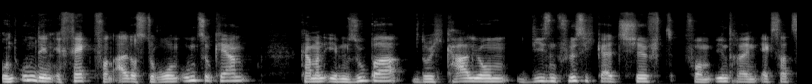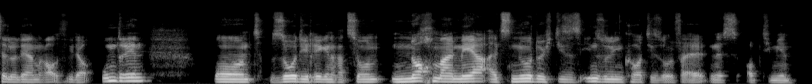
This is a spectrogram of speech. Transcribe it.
Und um den Effekt von Aldosteron umzukehren, kann man eben super durch Kalium diesen Flüssigkeitsshift vom intra- in extrazellulären raus wieder umdrehen und so die Regeneration noch mal mehr als nur durch dieses Insulin-Cortisol-Verhältnis optimieren.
